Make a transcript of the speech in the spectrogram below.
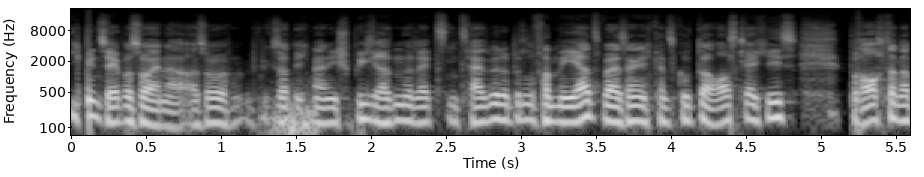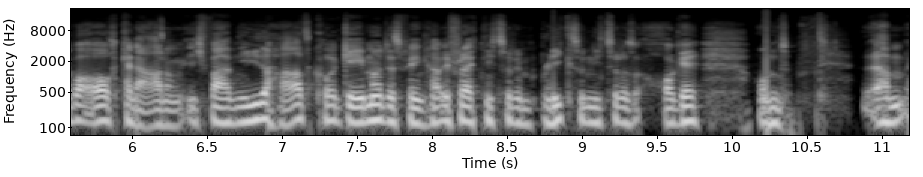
Ich bin selber so einer. Also, wie gesagt, ich meine, ich spiele gerade in der letzten Zeit wieder ein bisschen vermehrt, weil es eigentlich ganz guter Ausgleich ist. Braucht dann aber auch, keine Ahnung, ich war nie der Hardcore-Gamer, deswegen habe ich vielleicht nicht so den Blick und nicht so das Auge und ähm,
